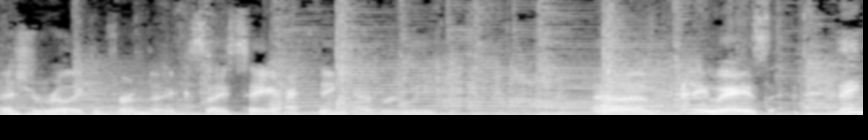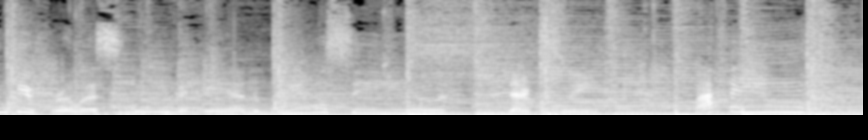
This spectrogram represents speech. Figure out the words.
I should really confirm that because I say I think every week. Um, anyways, thank you for listening, and we will see you next week. Bye.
